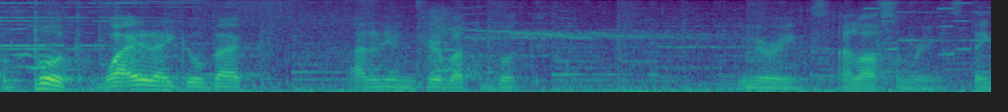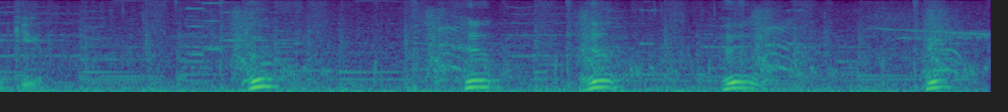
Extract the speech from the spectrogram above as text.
A book. Why did I go back? I don't even care about the book. Give me rings. I lost some rings. Thank you. Hoop, hoop, hoop, hoop, hoop.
